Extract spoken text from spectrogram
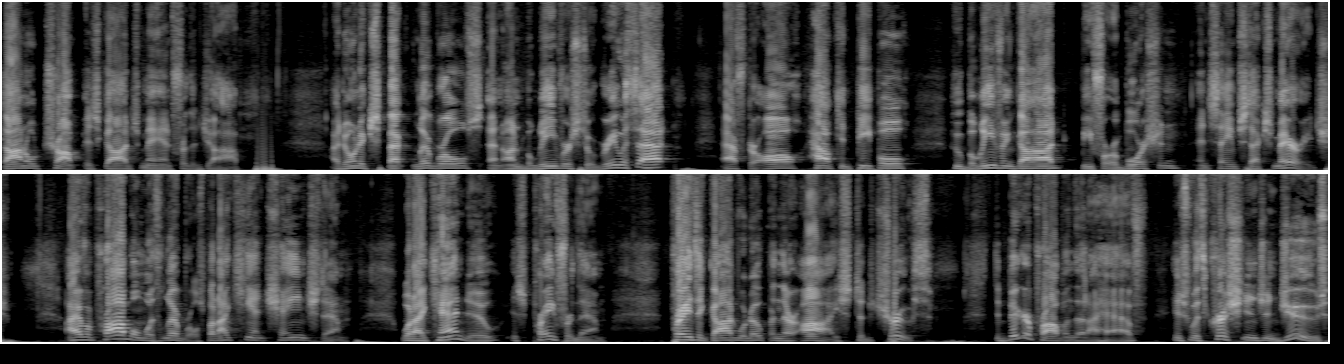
Donald Trump is God's man for the job. I don't expect liberals and unbelievers to agree with that, After all, how can people who believe in God be for abortion and same sex marriage? I have a problem with liberals, but I can't change them. What I can do is pray for them. Pray that God would open their eyes to the truth. The bigger problem that I have is with Christians and Jews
